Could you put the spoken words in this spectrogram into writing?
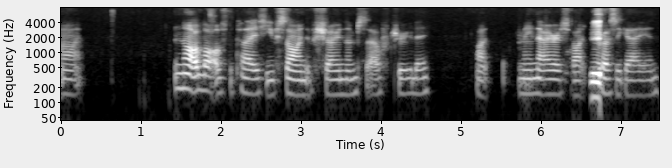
like not a lot of the players you've signed have shown themselves truly. Like I mean there is like Yeah. Trezeguet and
